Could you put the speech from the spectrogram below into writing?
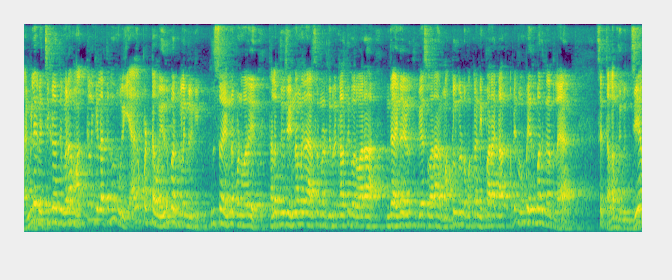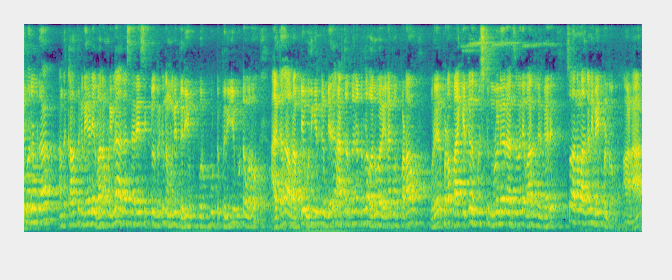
தமிழை வச்சுக்கிறது மேல மக்களுக்கு எல்லாத்துக்கும் ஒரு ஏகப்பட்ட ஒரு எதிர்பார்ப்பு கிளம்பி இருக்கு. என்ன பண்ணுவாரு? தளபதி விஜய் என்ன மாதிரி அரசியல் நடத்தி காலத்துக்கு வருவாரா? இந்த இதை எடுத்து பேசுவாரா? மக்கள் கூட மக்கள் நிப்பாரா? காலத்து அப்படின்னு ரொம்ப எதிர்பார்த்து நேரத்தில் சரி தளபதி விஜயபரல் தான் அந்த காலத்துக்கு நேரடியாக வர முடியல. அதில் நிறைய சிக்கல் இருக்குது நமக்கு தெரியும். ஒரு கூட்டம் பெரிய கூட்டம் வரும். அதுக்காக அவர் அப்படியே ஒதுங்கி இருக்க முடியாது. அடுத்த கட்டத்தில் வருவார். எனக்கு ஒரு படம் ஒரே ஒரு படம் பாக்கியிருக்கு அதை முடிச்சுட்டு முழு நேரம் அரசு வாழ்ந்துட்டு இருக்காரு ஸோ நம்ம அதுக்காண்டி வெயிட் பண்ணுறோம் ஆனால்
